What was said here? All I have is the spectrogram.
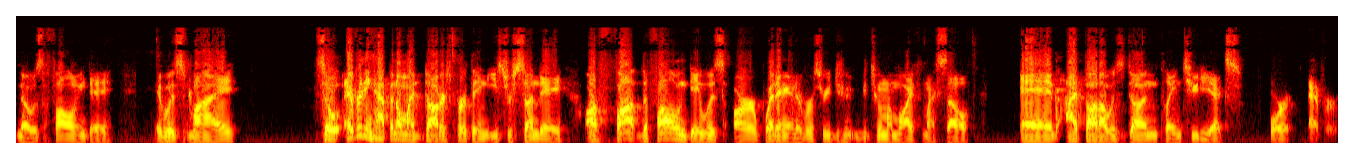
no, it was the following day. It was my so everything happened on my daughter's birthday and Easter Sunday. Our the following day was our wedding anniversary between my wife and myself and I thought I was done playing 2DX forever.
